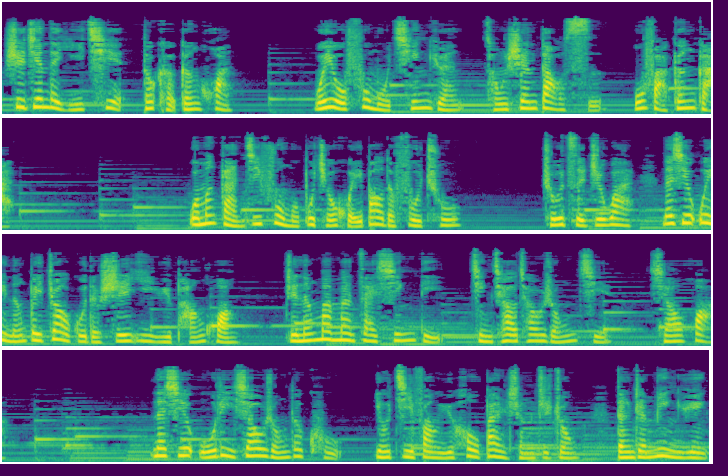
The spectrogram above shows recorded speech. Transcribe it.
世间的一切都可更换，唯有父母亲缘从生到死无法更改。我们感激父母不求回报的付出，除此之外。那些未能被照顾的失意与彷徨，只能慢慢在心底静悄悄溶解、消化。那些无力消融的苦，又寄放于后半生之中，等着命运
